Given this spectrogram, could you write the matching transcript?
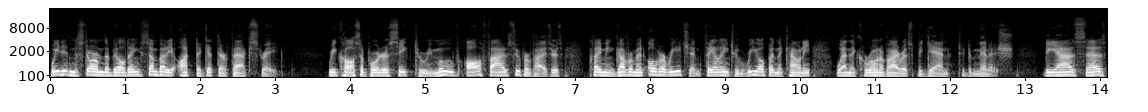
We didn't storm the building. Somebody ought to get their facts straight. Recall supporters seek to remove all five supervisors, claiming government overreach and failing to reopen the county when the coronavirus began to diminish. Diaz says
